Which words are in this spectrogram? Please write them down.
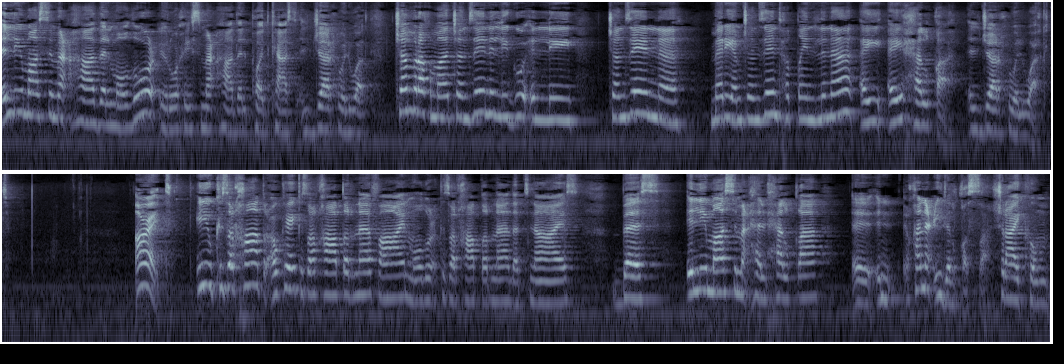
اللي ما سمع هذا الموضوع يروح يسمع هذا البودكاست الجرح والوقت. كم رقمه؟ كان زين اللي يقول اللي كان زين مريم كان زين تحطين لنا أي أي حلقة؟ الجرح والوقت. Alright أيوه كسر خاطر okay؟ كسر خاطرنا fine موضوع كسر خاطرنا that's nice بس اللي ما سمع هالحلقة آه، خلينا نعيد القصة. إيش رأيكم؟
